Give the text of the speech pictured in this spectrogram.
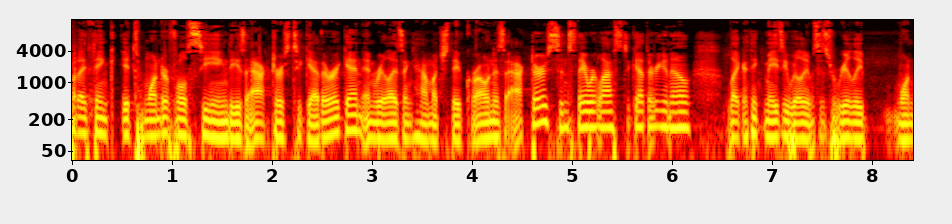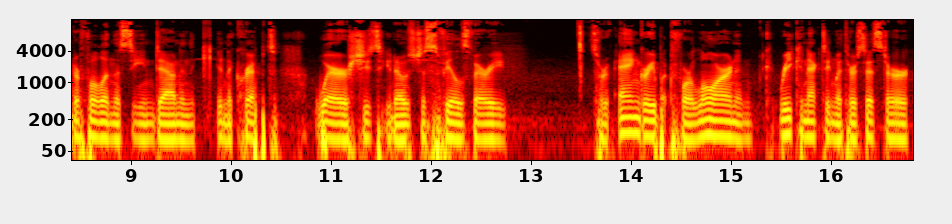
But I think it's wonderful seeing these actors together again and realizing how much they've grown as actors since they were last together, you know? Like, I think Maisie Williams is really wonderful in the scene down in the, in the crypt where she's, you know, just feels very sort of angry but forlorn and reconnecting with her sister,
